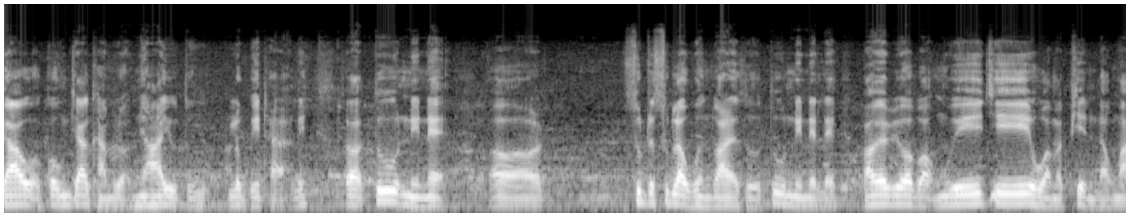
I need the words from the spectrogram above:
ကားကိုအကုန်ကြခံပြီးတော့အများကြီးသူလုပ်ပေးထားတာလေ။ဆိုတော့သူ့အနေနဲ့အာစုတစုလောက်ဝင်သွားတယ်ဆိုသူ့အနေနဲ့လည်းဘာပဲပြောပေါ့ငွေကြီးဟိုကမဖြစ်တော့မှ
